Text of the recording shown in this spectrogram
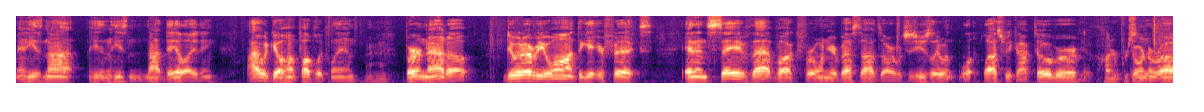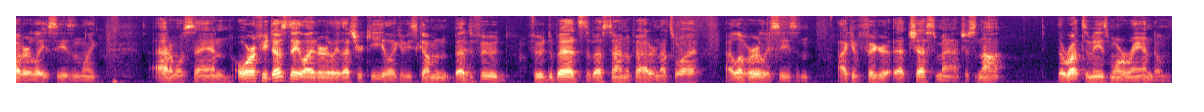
and he's not he, and he's not daylighting, I would go hunt public land, mm-hmm. burn that up, do whatever you want to get your fix, and then save that buck for when your best odds are, which is usually when last week October, 100% during the rut or late season, like Adam was saying. Or if he does daylight early, that's your key. Like if he's coming bed to food, food to bed's the best time to pattern. That's why I love early season. I can figure that chess match. It's not the rut to me is more random.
